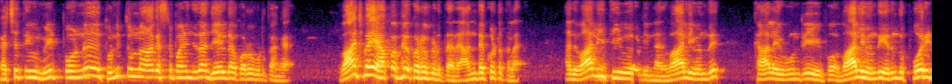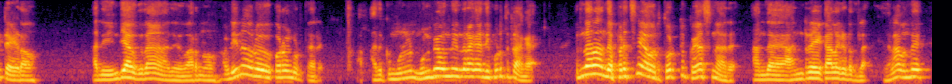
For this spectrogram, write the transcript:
கச்சத்தீவு மீட்போன்னு தொண்ணூத்தொன்னு ஆகஸ்ட் பதினஞ்சு தான் ஜெயலலிதா குரல் கொடுத்தாங்க. வாஜ்பாய் அப்பவே குரல் கொடுத்தாரு அந்த கூட்டத்துல. அது வாலி தீவு அப்படின்னாரு. வாலி வந்து காலை ஊன்றி இப்போ வாலி வந்து இருந்து போரிட்ட இடம். அது இந்தியாவுக்கு தான் அது வரணும் அப்படின்னு ஒரு குரல் கொடுத்தாரு. அதுக்கு முன் முன்பே வந்து இந்திரா காந்தி கொடுத்துட்டாங்க. இருந்தாலும் அந்த பிரச்சனையை அவர் தொட்டு பேசினாரு. அந்த அன்றைய காலகட்டத்தில். இதெல்லாம் வந்து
